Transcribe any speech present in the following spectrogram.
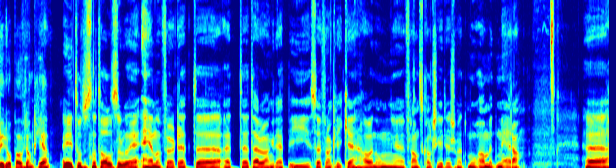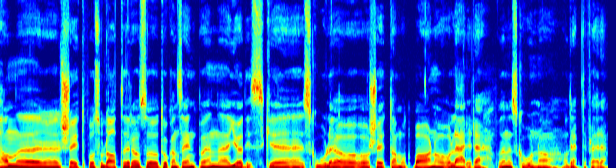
Europa og Frankrike? I 2012 så ble det gjennomført et, et terrorangrep i Sør-Frankrike av en ung fransk-algerier som het Mohammed Merah. Eh, han eh, skøyt på soldater, og så tok han seg inn på en eh, jødisk skole og, og skøyt mot barn og, og, lærere på denne skolen og, og drepte flere.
